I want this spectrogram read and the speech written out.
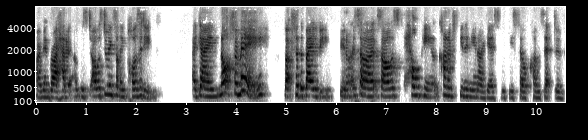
I remember I had a, I was I was doing something positive. Again, not for me, but for the baby, you know. So so I was helping, kind of fitted in, I guess, with this self concept of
